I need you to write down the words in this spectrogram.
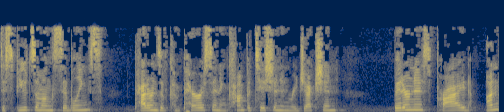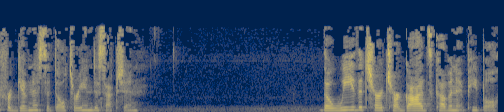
disputes among siblings, patterns of comparison and competition and rejection, bitterness, pride, unforgiveness, adultery, and deception. Though we, the church, are God's covenant people,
